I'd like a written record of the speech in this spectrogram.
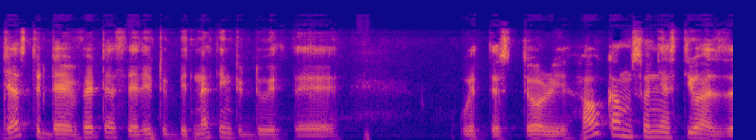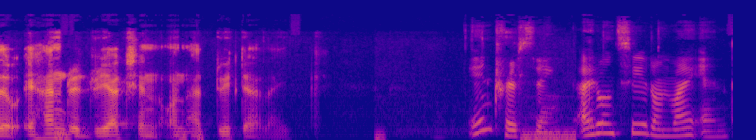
Just to divert us a little bit, nothing to do with the with the story. How come Sonia still has a, a hundred reaction on her Twitter? Like, Interesting. I don't see it on my end.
